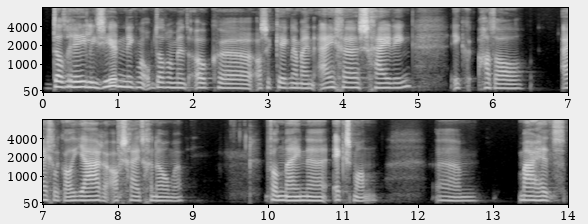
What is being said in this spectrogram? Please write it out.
dat realiseerde ik me op dat moment ook uh, als ik keek naar mijn eigen scheiding. Ik had al eigenlijk al jaren afscheid genomen van mijn uh, ex-man. Um, maar het,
